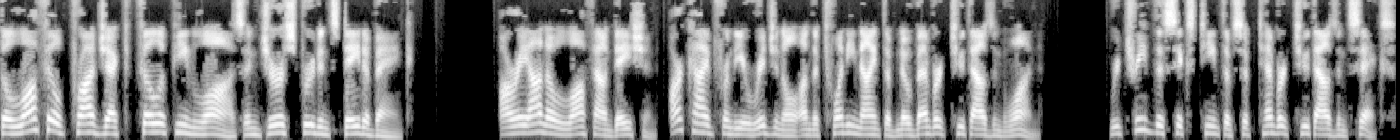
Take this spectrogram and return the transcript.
The Lawphil Project – Philippine Laws and Jurisprudence Databank Arellano Law Foundation. Archived from the original on 29 November 2001. Retrieved 16 September 2006.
